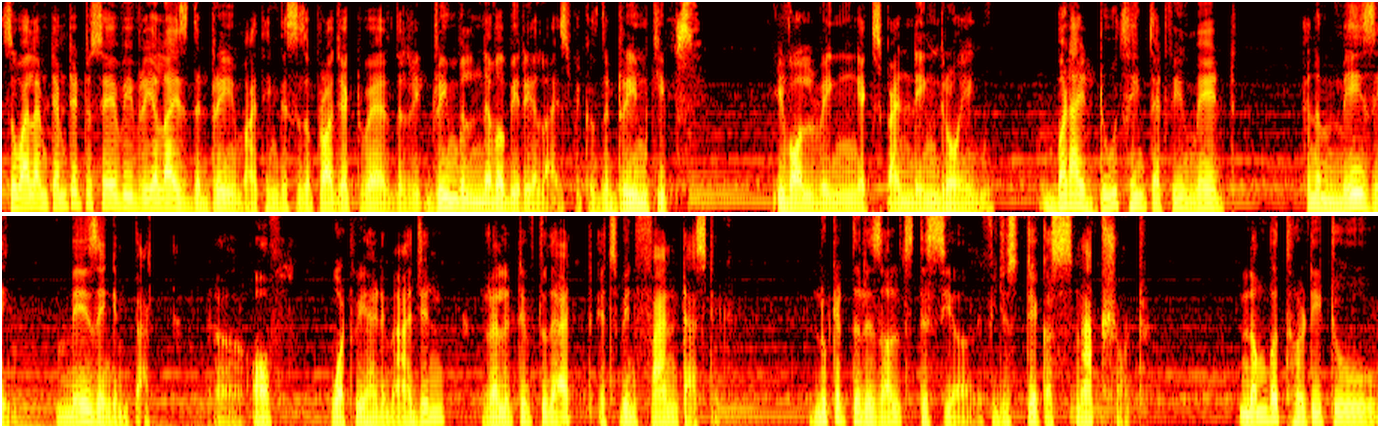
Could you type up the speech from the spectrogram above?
So while I'm tempted to say we've realized the dream, I think this is a project where the re- dream will never be realized because the dream keeps evolving, expanding, growing. But I do think that we've made an amazing, amazing impact uh, of what we had imagined relative to that. It's been fantastic. Look at the results this year. If you just take a snapshot, number 32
